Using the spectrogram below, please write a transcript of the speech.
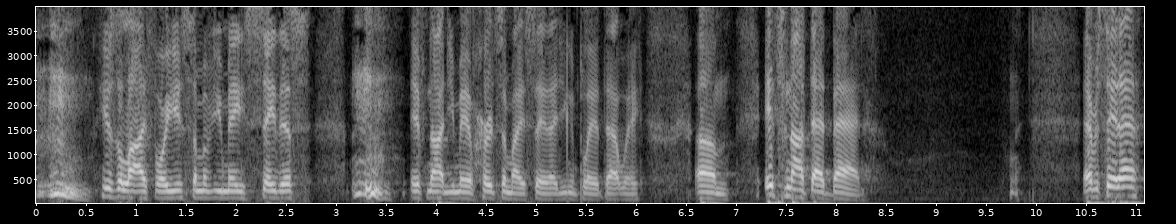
Here's a lie for you. Some of you may say this. if not, you may have heard somebody say that. You can play it that way. Um, it's not that bad. Ever say that?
